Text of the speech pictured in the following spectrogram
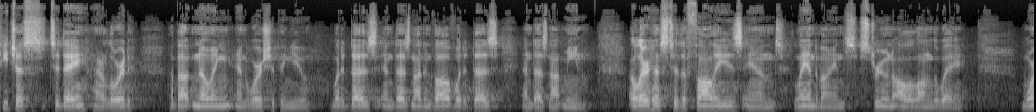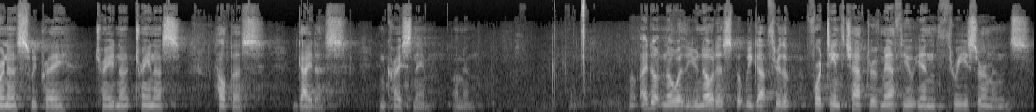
Teach us today, our Lord, about knowing and worshiping you, what it does and does not involve, what it does and does not mean. Alert us to the follies and landmines strewn all along the way. Warn us, we pray, train, train us, help us, guide us. In Christ's name, amen. Well, I don't know whether you noticed, but we got through the 14th chapter of Matthew in three sermons.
